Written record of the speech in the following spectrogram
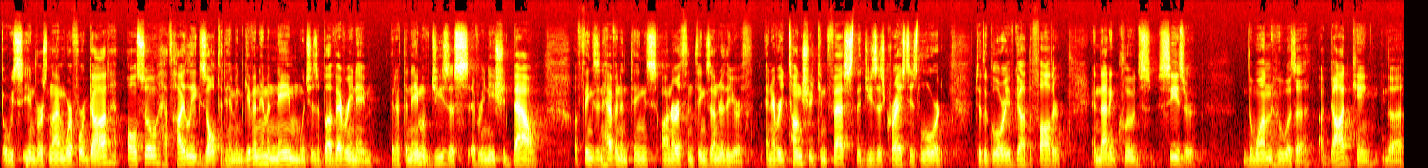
But we see in verse 9, Wherefore God also hath highly exalted him and given him a name which is above every name, that at the name of Jesus every knee should bow, of things in heaven and things on earth and things under the earth, and every tongue should confess that Jesus Christ is Lord, to the glory of God the Father. And that includes Caesar, the one who was a, a God king, the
